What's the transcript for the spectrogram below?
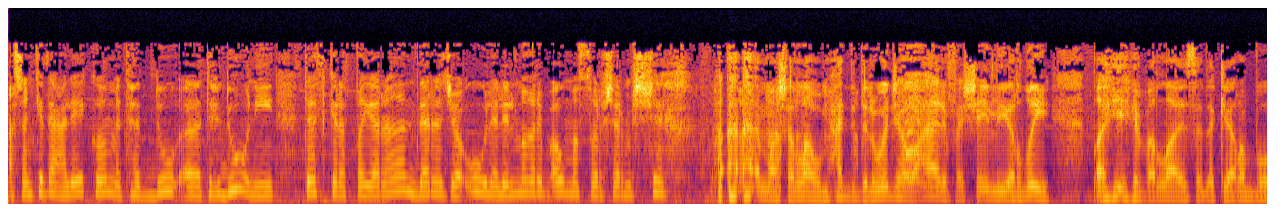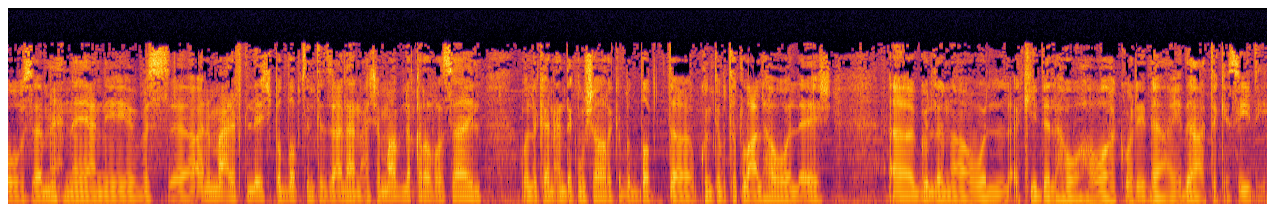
عشان كذا عليكم تهدو تهدوني تذكرة طيران درجة أولى للمغرب أو مصر شرم الشيخ. ما شاء الله ومحدد الوجهة وعارف الشيء اللي يرضيه. طيب الله يسعدك يا رب وسامحنا يعني بس أنا ما عرفت ليش بالضبط أنت زعلان عشان ما بنقرأ الرسائل ولا كان عندك مشاركة بالضبط كنت بتطلع الهوا ولا إيش؟ آه، قل لنا والأكيد الهوا هواك والإذاعة إذاعتك يا سيدي.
